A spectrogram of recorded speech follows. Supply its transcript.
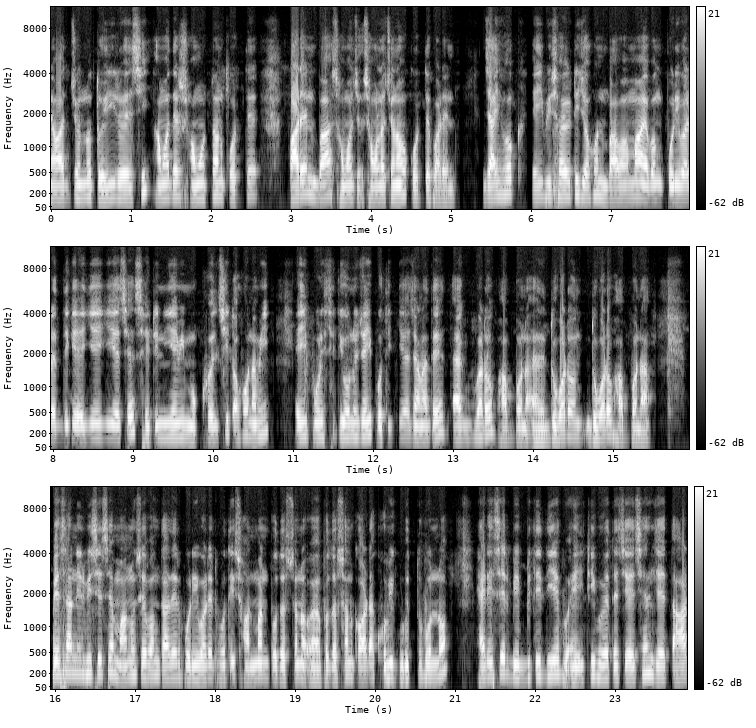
নেওয়ার জন্য তৈরি রয়েছি। আমাদের সমর্থন করতে পারেন বা সমালোচনাও করতে পারেন। যাই হোক এই বিষয়টি যখন বাবা মা এবং পরিবারের দিকে এগিয়ে গিয়েছে, সেটি নিয়ে আমি মুখ খুলছি, তখন আমি এই পরিস্থিতি অনুযায়ী প্রতিক্রিয়া জানাতে একবারও ভাববো না দুবারও দুবারও ভাববো না। পেশা নির্বিশেষে মানুষ এবং তাদের পরিবারের প্রতি সম্মান প্রদর্শন প্রদর্শন করাটা খুবই গুরুত্বপূর্ণ। হ্যারিসের বিবৃতি দিয়ে এইটি বোঝাতে চেয়েছেন যে, তার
